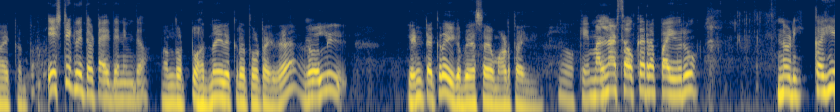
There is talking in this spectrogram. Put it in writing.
ನಾಯಕ್ ಅಂತ. ಎಷ್ಟು ಎಕರೆ ತೋಟ ಇದೆ ನಿಮ್ಮದು ನಂದು ಒಟ್ಟು ಹದಿನೈದು ಎಕರೆ ತೋಟ ಇದೆ. ಅದರಲ್ಲಿ ಎಂಟು ಎಕರೆ ಈಗ ಬೇಸಾಯ ಮಾಡ್ತಾ ಇದ್ದೀವಿ. ಓಕೆ, ಮಲ್ನಾಡ್ ಸೌಕರ್ಯಪ್ಪ ಇವರು, ನೋಡಿ, ಕಹಿ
